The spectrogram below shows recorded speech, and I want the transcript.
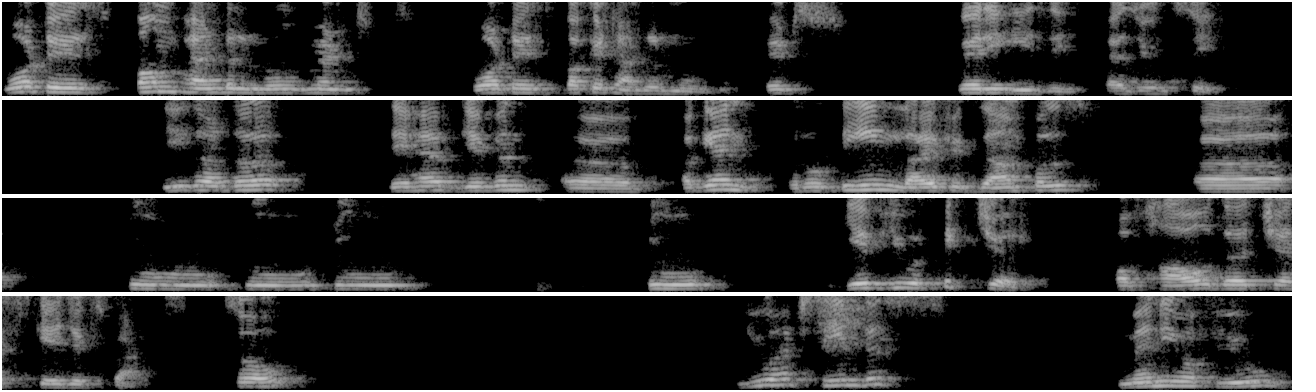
What is pump handle movement? What is bucket handle movement? It's very easy, as you'll see. These are the, they have given, uh, again, routine life examples uh, to, to, to, to give you a picture of how the chest cage expands. So you have seen this. Many of you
